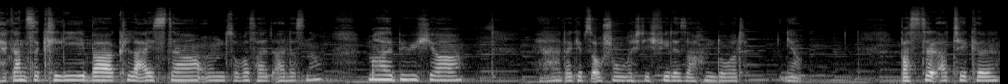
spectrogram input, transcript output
Ja, ganze Kleber, Kleister und sowas halt alles, ne? Malbücher. Ja, da gibt es auch schon richtig viele Sachen dort. Ja. Bastelartikel.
